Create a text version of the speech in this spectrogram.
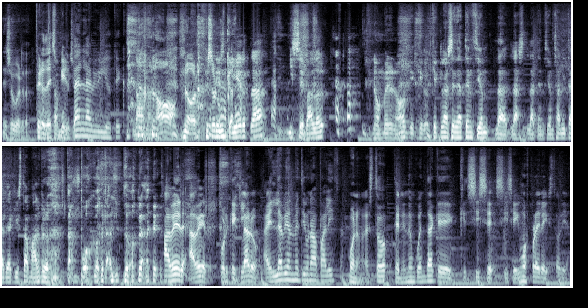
Eso es verdad. Pero despierta mucho. en la biblioteca. No, no, no. No, no, eso nunca. despierta y se va a los... No, hombre, no. ¿Qué, qué- qué clase de atención? La, la- la atención sanitaria aquí está mal, pero tampoco tanto. A ver, a ver, porque claro, a él le habían metido una paliza. Bueno, esto teniendo en cuenta que, que si, se- si seguimos por ahí la historia.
